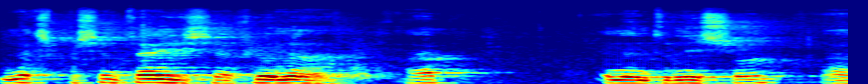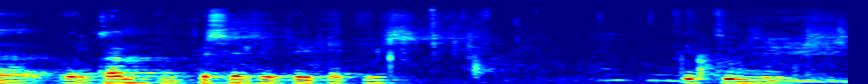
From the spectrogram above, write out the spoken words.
next presenter is uh, Fiona Ab and Anthony Swan. Uh, welcome. You present your paper, please. 15 minutes.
